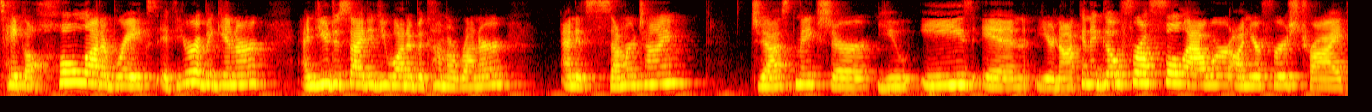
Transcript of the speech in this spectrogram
Take a whole lot of breaks. If you're a beginner and you decided you want to become a runner and it's summertime, just make sure you ease in. You're not going to go for a full hour on your first try.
